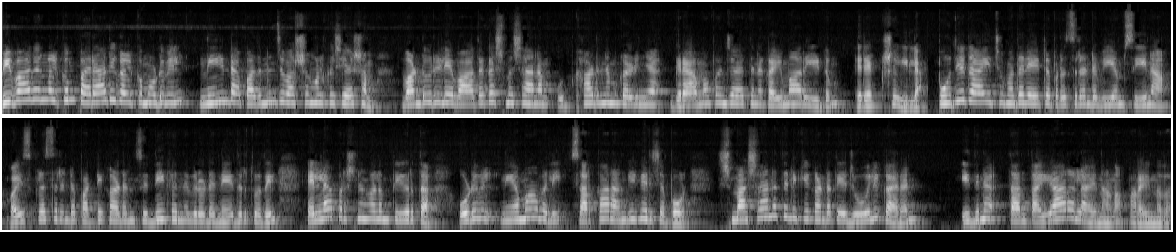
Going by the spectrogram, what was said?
വിവാദങ്ങൾക്കും പരാതികൾക്കും ഒടുവിൽ നീണ്ട പതിനഞ്ച് വർഷങ്ങൾക്ക് ശേഷം വണ്ടൂരിലെ വാതക ശ്മശാനം ഉദ്ഘാടനം കഴിഞ്ഞ് ഗ്രാമപഞ്ചായത്തിന് കൈമാറിയിട്ടും രക്ഷയില്ല. പുതിയതായി ചുമതലയേറ്റ president V M Seena vice president Pattikkadan Siddique എന്നിവരുടെ നേതൃത്വത്തിൽ എല്ലാ പ്രശ്നങ്ങളും തീർത്ത് ഒടുവിൽ നിയമാവലി സർക്കാർ അംഗീകരിച്ചപ്പോൾ ശ്മശാനത്തിലേക്ക് കണ്ടെത്തിയ ജോലിക്കാരൻ ഇതിന് താൻ തയ്യാറല്ല എന്നാണ് പറയുന്നത്.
